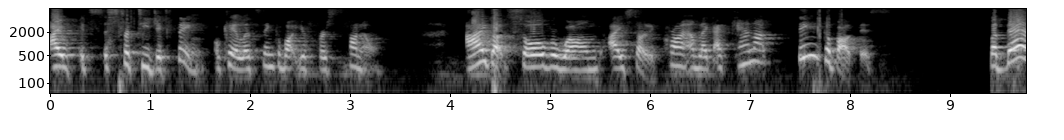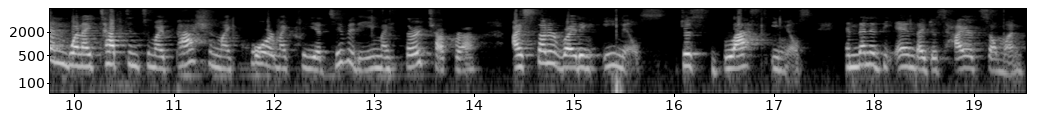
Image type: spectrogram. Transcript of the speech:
I, it's a strategic thing. Okay, let's think about your first funnel. I got so overwhelmed. I started crying. I'm like, I cannot think about this. But then when I tapped into my passion, my core, my creativity, my third chakra, I started writing emails, just blast emails. And then at the end, I just hired someone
